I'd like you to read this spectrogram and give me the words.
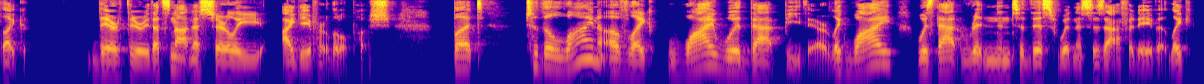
like their theory. That's not necessarily, I gave her a little push. But to the line of like, why would that be there? Like, why was that written into this witness's affidavit? Like,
